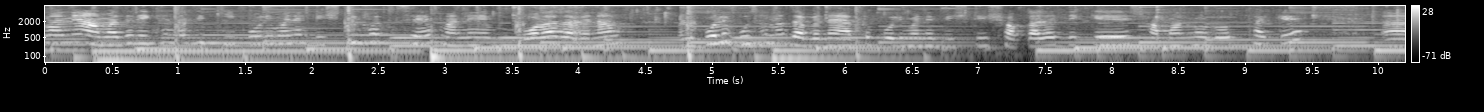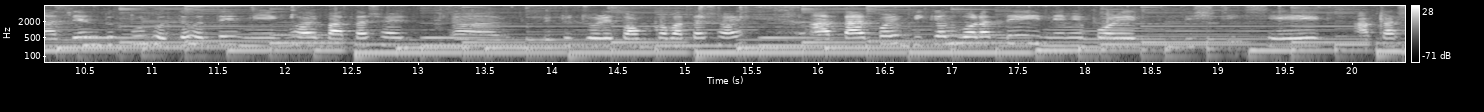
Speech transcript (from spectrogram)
বর্তমানে আমাদের এখানে যে কি পরিমাণে বৃষ্টি হচ্ছে মানে বলা যাবে না মানে বলে বোঝানো যাবে না এত পরিমাণে বৃষ্টি। সকালের দিকে সামান্য রোদ থাকে দেন দুপুর হতে হতে মেঘ হয়, বাতাস হয় একটু জোরে দমকা বাতাস হয়, আর তারপরে বিকেল গড়াতেই নেমে পড়ে বৃষ্টি। সে আকাশ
